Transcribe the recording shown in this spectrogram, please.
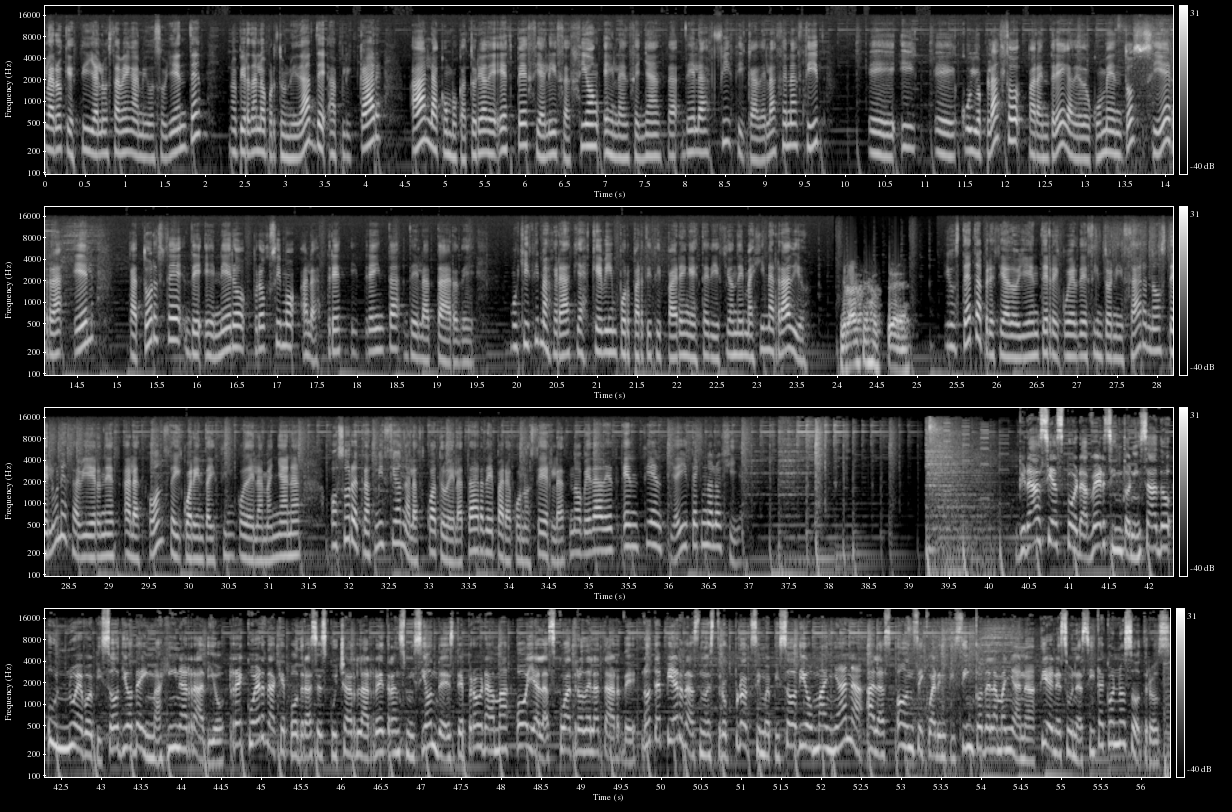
Claro que sí, ya lo saben amigos oyentes, no pierdan la oportunidad de aplicar a la convocatoria de especialización en la enseñanza de la física de la CENACID eh, y eh, cuyo plazo para entrega de documentos cierra el 14 de enero próximo a las 3 y 30 de la tarde. Muchísimas gracias Kevin por participar en esta edición de Imagina Radio. Gracias a ustedes. Y usted, apreciado oyente, recuerde sintonizarnos de lunes a viernes a las 11 y 45 de la mañana o su retransmisión a las 4 de la tarde para conocer las novedades en ciencia y tecnología. Gracias por haber sintonizado un nuevo episodio de Imagina Radio. Recuerda que podrás escuchar la retransmisión de este programa hoy a las 4 de la tarde. No te pierdas nuestro próximo episodio mañana a las 11 y 45 de la mañana. Tienes una cita con nosotros.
